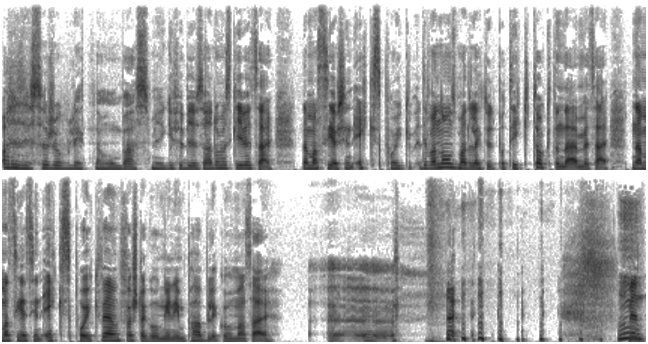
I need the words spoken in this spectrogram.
oh, det är så roligt när hon bara smyger förbi. Så hade de skrivit så här, när man ser sin ex-pojkvän, det var någon som hade lagt ut på TikTok den där med så här, när man ser sin ex-pojkvän första gången in public och man så här, "Eh." men,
